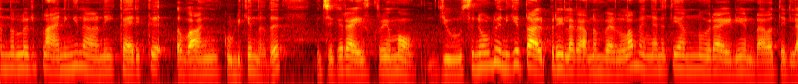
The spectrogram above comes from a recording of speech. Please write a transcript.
എന്നുള്ളൊരു പ്ലാനിങ്ങിലാണ് ഈ കരിക്ക് വാങ്ങി കുടിക്കുന്നത്. ഉച്ചയ്ക്ക് ഒരു ഐസ്ക്രീമോ ജ്യൂസിനോടും എനിക്ക് താല്പര്യമില്ല. കാരണം വെള്ളം എങ്ങനത്തെയാണെന്നും ഒരു ഐഡിയ ഉണ്ടാവത്തില്ല.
